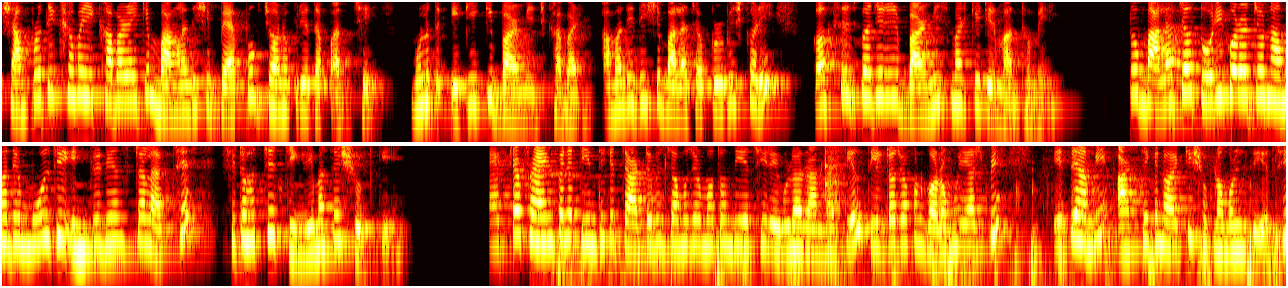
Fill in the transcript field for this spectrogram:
সাম্প্রতিক সময়ে এই খাবার আইটেম বাংলাদেশে ব্যাপক জনপ্রিয়তা পাচ্ছে। মূলত এটি একটি বার্মিজ খাবার। আমাদের দেশে বালাচাও প্রবেশ করে কক্সেস বাজারের বার্মিজ মার্কেটের মাধ্যমে। তো বালাচাও তৈরি করার জন্য আমাদের মূল যে ইনগ্রেডিয়েন্টসটা লাগছে, সেটা হচ্ছে চিংড়ি মাছের শুটকি। একটা ফ্রাইং প্যানে তিন থেকে চার টেবিল চামচের মতন দিয়েছি রেগুলার রান্নার তেল। তেলটা যখন গরম হয়ে আসবে, এতে আমি আট থেকে নয়টি শুকনো মরিচ দিয়েছি।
